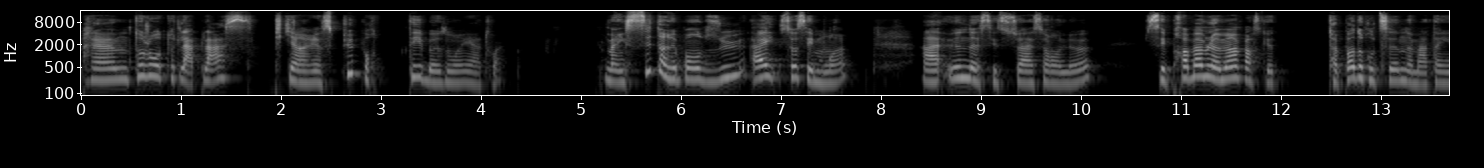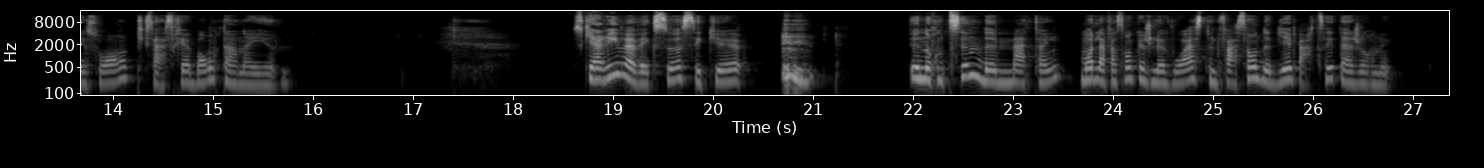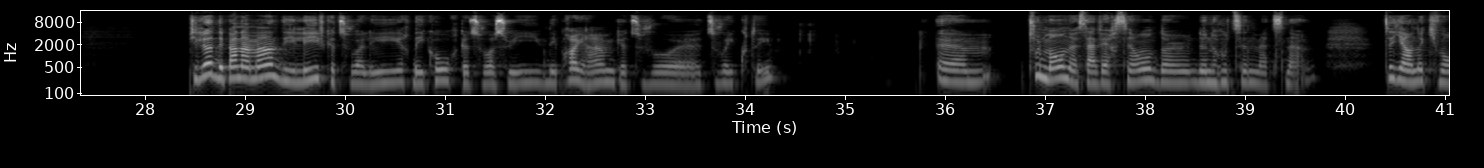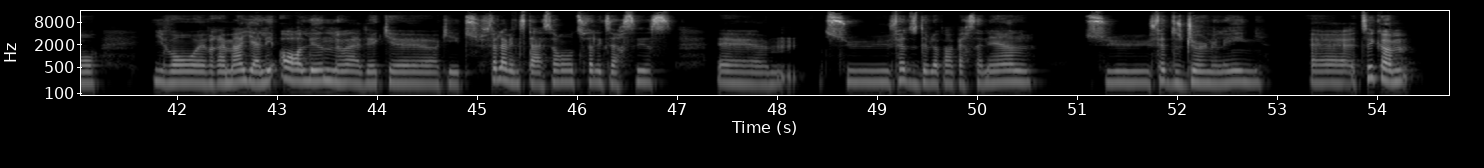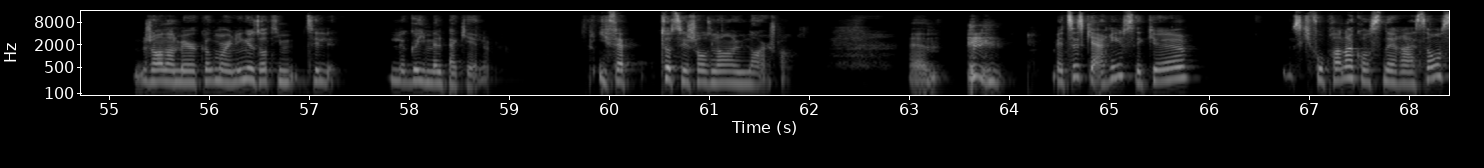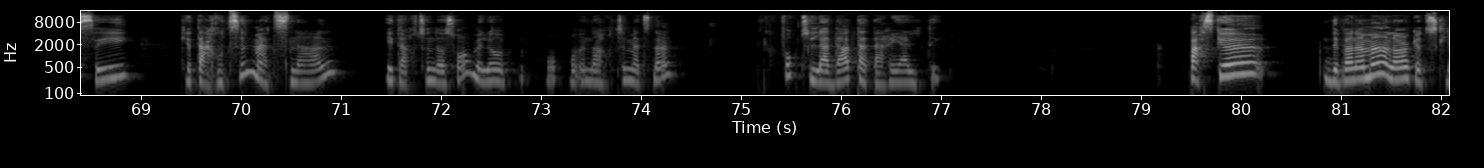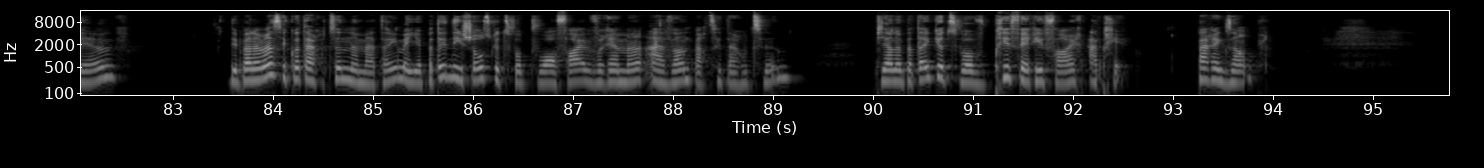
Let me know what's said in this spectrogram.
prennent toujours toute la place, puis qu'il en reste plus pour tes besoins à toi. Ben, si tu as répondu Hey, ça c'est moi à une de ces situations-là, c'est probablement parce que t'as pas de routine de matin et soir, puis que ça serait bon que tu en aies une. Ce qui arrive avec ça, c'est que une routine de matin, moi, de la façon que je le vois, c'est une façon de bien partir ta journée. Puis là, dépendamment des livres que tu vas lire, des cours que tu vas suivre, des programmes que tu vas, euh, écouter, euh, tout le monde a sa version d'une routine matinale. Tu sais, il y en a qui vont, ils vont euh, vraiment y aller all-in avec, OK, tu fais la méditation, tu fais l'exercice, tu fais du développement personnel, tu fais du journaling. Euh, tu sais, comme, genre dans le Miracle Morning, eux autres, le, le, gars, il met le paquet. Il fait toutes ces choses-là en une heure, je pense. Euh, mais tu sais, ce qui arrive, c'est que ce qu'il faut prendre en considération, c'est que ta routine matinale et ta routine de soir, mais là, on est dans la routine matinale, il faut que tu l'adaptes à ta réalité. Parce que, dépendamment à l'heure que tu te lèves, dépendamment c'est quoi ta routine le matin, mais il y a peut-être des choses que tu vas pouvoir faire vraiment avant de partir ta routine. Puis il y en a peut-être que tu vas préférer faire après. Par exemple,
